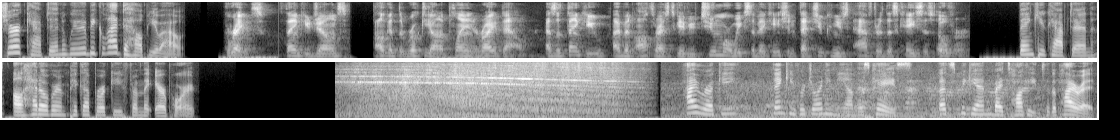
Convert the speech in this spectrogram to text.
Sure, Captain. We would be glad to help you out. Great. Thank you, Jones. I'll get the rookie on a plane right now. As a thank you, I've been authorized to give you two more weeks of vacation that you can use after this case is over. Thank you, Captain. I'll head over and pick up Rookie from the airport. Hi, Rookie. Thank you for joining me on this case. Let's begin by talking to the pirate.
